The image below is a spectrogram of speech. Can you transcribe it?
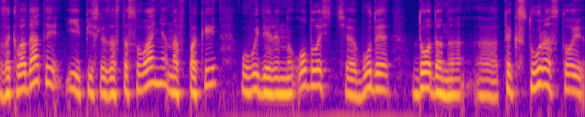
закладати, і після застосування, навпаки, у виділену область е, буде додана е, текстура з той,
